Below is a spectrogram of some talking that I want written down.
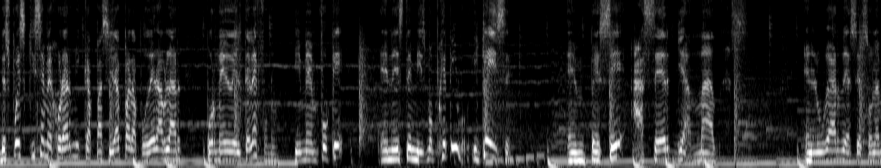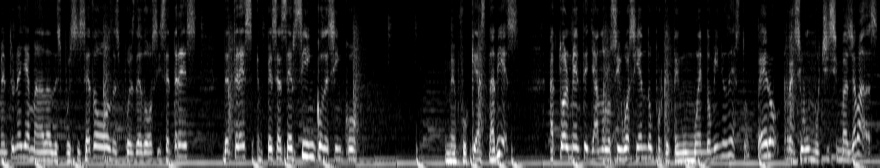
Después quise mejorar mi capacidad para poder hablar por medio del teléfono y me enfoqué en este mismo objetivo. ¿Y qué hice? Empecé a hacer llamadas. En lugar de hacer solamente una llamada, después hice dos, después de dos hice tres, de tres empecé a hacer cinco, de cinco me enfoqué hasta diez. Actualmente ya no lo sigo haciendo porque tengo un buen dominio de esto, pero recibo muchísimas llamadas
